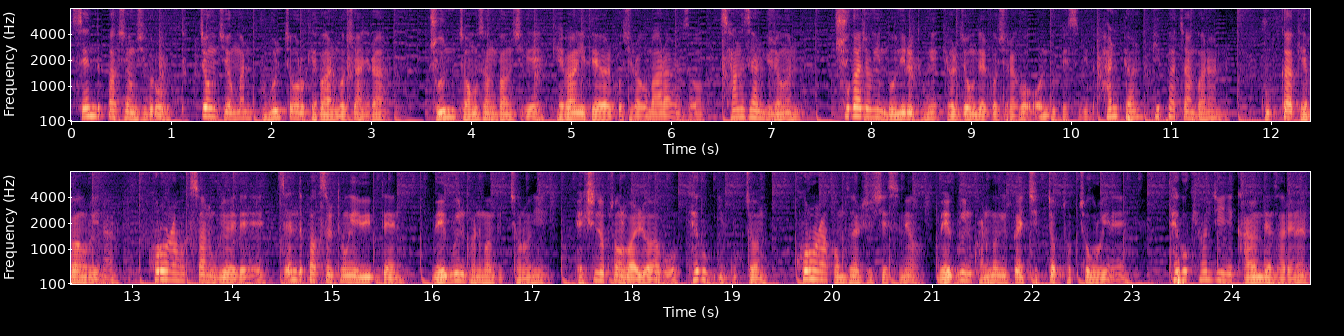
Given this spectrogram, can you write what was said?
샌드박스 형식으로 특정 지역만 부분적으로 개방하는 것이 아니라 준정상 방식의 개방이 되어야 할 것이라고 말하면서 상세한 규정은 추가적인 논의를 통해 결정될 것이라고 언급했습니다. 한편 피파 장관은 국가 개방으로 인한 코로나 확산 우려에 대해 샌드박스를 통해 유입된 외국인 관광객 전원이 백신 접종을 완료하고 태국 입국 전 코로나 검사를 실시했으며 외국인 관광객과의 직접 접촉으로 인해 태국 현지인이 감염된 사례는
